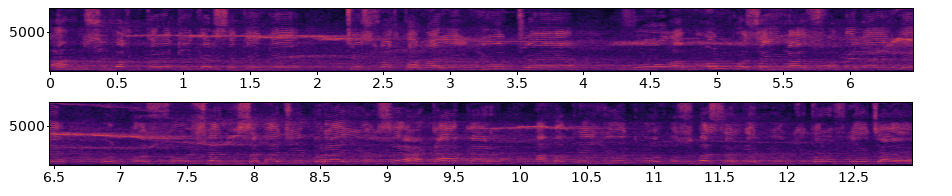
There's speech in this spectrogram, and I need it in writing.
ہم اسی وقت ترقی کر سکیں گے، جس وقت ہمارے یوتھ جو ہے وہ ہم ان کو صحیح راستوں میں لائیں گے، ان کو سوشل، سماجی برائیوں سے ہٹا کر ہم اپنے یوتھ کو مثبت سرگرمیوں کی طرف لے جائیں۔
